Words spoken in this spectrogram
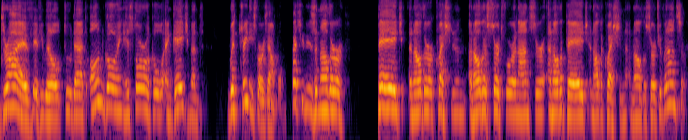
drive, if you will, to that ongoing historical engagement with treaties, for example. Question is another page, another question, another search for an answer, another page, another question, another search of an answer.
